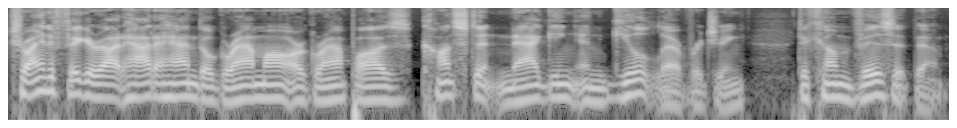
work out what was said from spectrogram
trying to figure out how to handle grandma or grandpa's constant nagging and guilt leveraging to come visit them.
